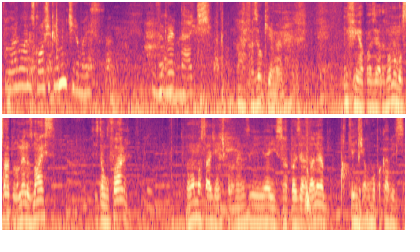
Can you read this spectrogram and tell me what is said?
Falaram lá na escola, eu achei que era mentira, mas. É verdade. Ai, fazer o que, mano? Enfim, rapaziada, vamos almoçar pelo menos nós? Vocês estão com fome? Vamos almoçar a gente pelo menos e é isso, rapaziada. Olha o que a gente arrumou pra cabeça.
